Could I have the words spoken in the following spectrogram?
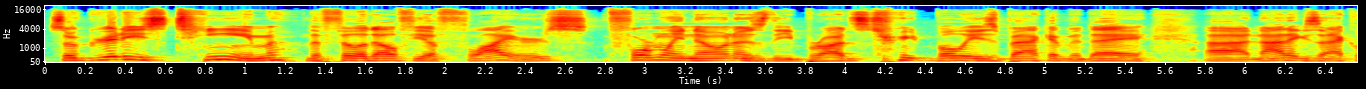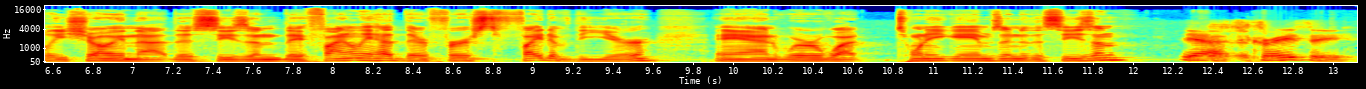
So Gritty's team, the Philadelphia Flyers, formerly known as the Broad Street Bullies back in the day, uh, not exactly showing that this season. They finally had their first fight of the year, and we're what 20 games into the season. Yeah, it's crazy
